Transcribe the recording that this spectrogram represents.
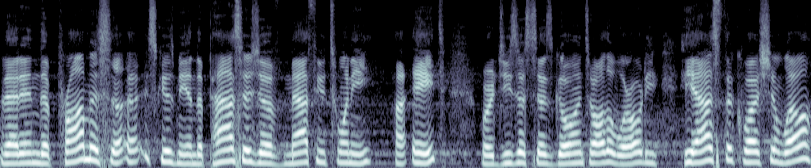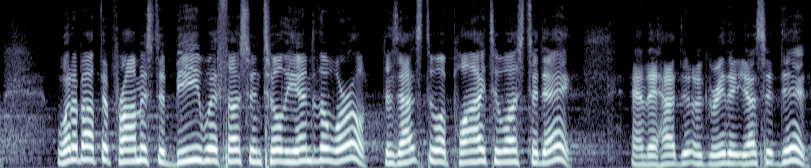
that in the promise, uh, uh excuse me, in the passage of Matthew 28, where Jesus says, Go into all the world, he, he asked the question, Well, what about the promise to be with us until the end of the world? Does that still apply to us today? And they had to agree that yes, it did.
